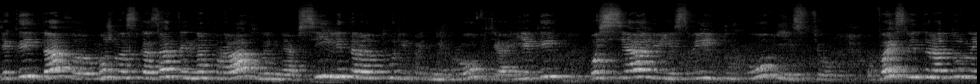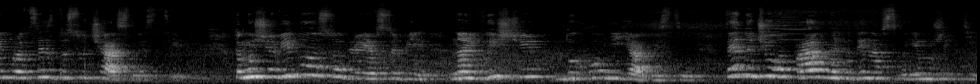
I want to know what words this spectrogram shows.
який дав, можна сказати, направлення всій літературі Придніпров'я, і який осяює своєю духовністю весь літературний процес до сучасності. Тому що він уособлює в собі найвищі духовні якості, те, до чого прагне людина в своєму житті,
